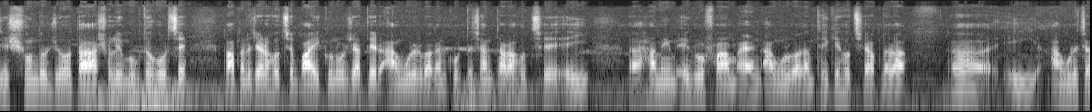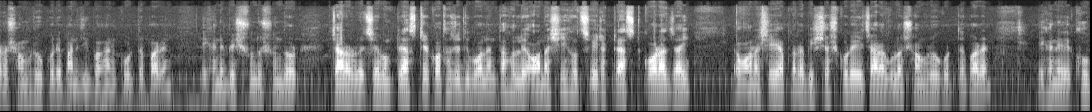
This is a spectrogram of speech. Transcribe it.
যে সৌন্দর্য, তা আসলেই মুগ্ধ করছে। তো আপনারা যারা হচ্ছে বাইকুনুর জাতের আঙুরের বাগান করতে চান, তারা হচ্ছে এই হামিম এগ্রো ফার্ম অ্যান্ড আঙুর বাগান থেকে হচ্ছে আপনারা এই আঙুরের চারা সংগ্রহ করে বাণিজ্যিক বাগান করতে পারেন। এখানে বেশ সুন্দর সুন্দর চারা রয়েছে এবং ট্রাস্টের কথা যদি বলেন তাহলে অনাসেই হচ্ছে এটা ট্রাস্ট করা যায়। এবং অনাসেই আপনারা বিশ্বাস করে এই চারাগুলো সংগ্রহ করতে পারেন। এখানে খুব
